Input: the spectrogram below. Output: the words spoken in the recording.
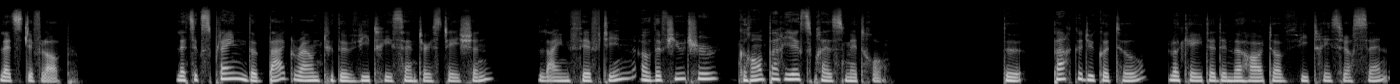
Let's develop. Let's explain the background to the Vitry Center Station, line 15 of the future Grand Paris Express metro. Parc du Coteau, located in the heart of Vitry-sur-Seine,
